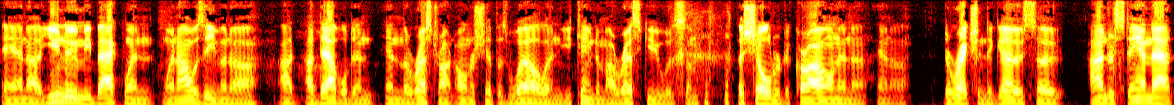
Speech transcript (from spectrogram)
And uh, you knew me back when when I was even uh, I, I dabbled in in the restaurant ownership as well, and you came to my rescue with some a shoulder to cry on and a and a direction to go. So I understand that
